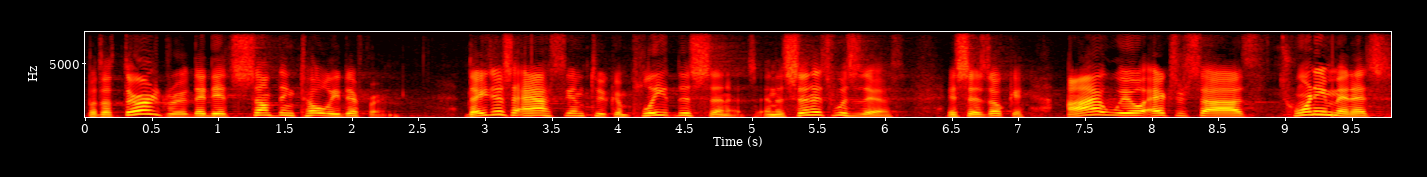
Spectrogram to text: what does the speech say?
But the third group, they did something totally different. They just asked them to complete this sentence. And the sentence was this it says, okay, I will exercise 20 minutes.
